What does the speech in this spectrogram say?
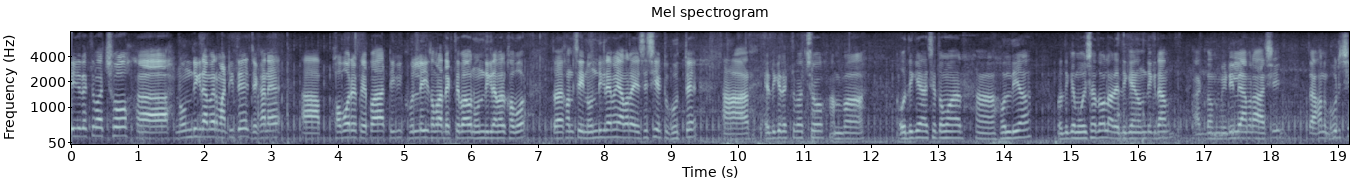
এই যে দেখতে পাচ্ছ নন্দীগ্রামের মাটিতে যেখানে আহ, খবরের পেপার টিভি খুললেই তোমরা দেখতে পাও নন্দীগ্রামের খবর। তো এখন সেই নন্দীগ্রামে আমরা এসেছি একটু ঘুরতে। আর এদিকে দেখতে পাচ্ছ আমরা ওদিকে আছে তোমার হলদিয়া। ওদিকে মহিষাদল আর এদিকে নন্দীগ্রাম। একদম মিডিলে আমরা আসি তো এখন ঘুরছি।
